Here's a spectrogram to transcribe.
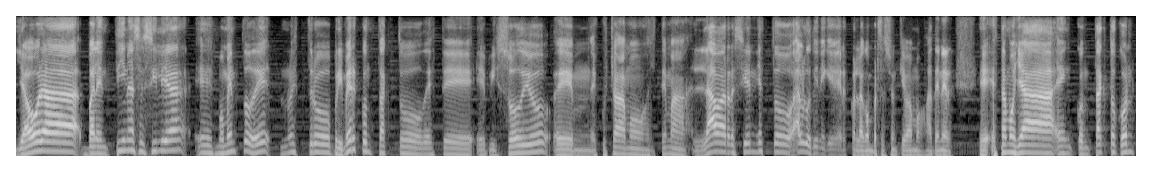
Y ahora, Valentina, Cecilia, es momento de nuestro primer contacto de este episodio. Em, escuchábamos el tema lava recién y esto algo tiene que ver con la conversación que vamos a tener. Eh, estamos ya en contacto con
